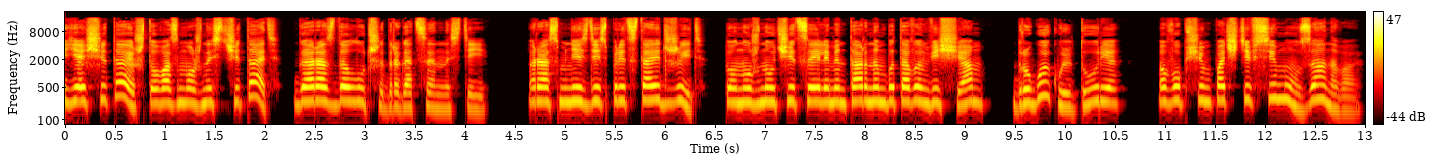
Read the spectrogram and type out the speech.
я считаю, что возможность читать гораздо лучше драгоценностей. Раз мне здесь предстоит жить, то нужно учиться элементарным бытовым вещам, другой культуре, в общем, почти всему заново.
